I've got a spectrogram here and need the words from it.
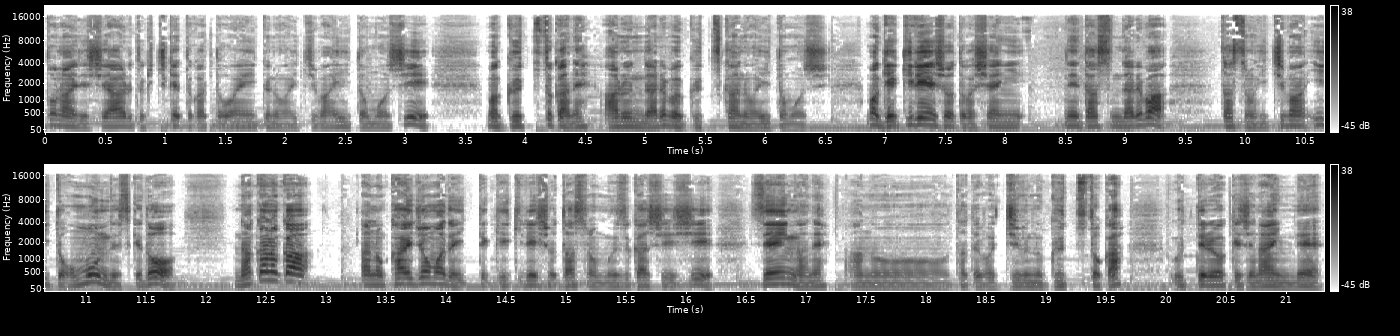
都内で試合ある時チケット買って応援行くのが一番いいと思うしまあグッズとかねあるんであればグッズ買うのがいいと思うしまあ激励賞とか試合にね出すんであれば出すのが一番いいと思うんですけどなかなかあの会場まで行って激励賞出すの難しいし全員がね、あのー、例えば自分のグッズとか売ってるわけじゃないんで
